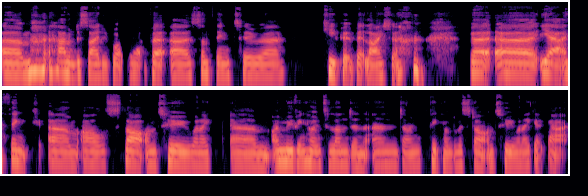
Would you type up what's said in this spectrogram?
Um, I haven't decided what yet, but uh, something to uh, keep it a bit lighter. but uh, yeah, I think um, I'll start on two when I um, I'm moving home to London, and I think I'm going to start on two when I get back.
